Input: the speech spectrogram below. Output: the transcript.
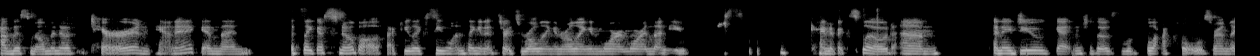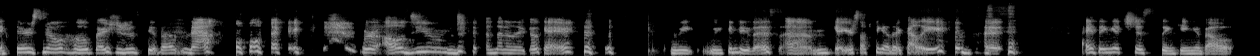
have this moment of terror and panic, and then it's like a snowball effect. You like see one thing and it starts rolling and rolling and more and more, and then you just kind of explode. Um, and I do get into those black holes where I'm like, there's no hope. I should just give up now. like, we're all doomed. And then I'm like, okay, we we can do this. Um, get yourself together, Kelly. but I think it's just thinking about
